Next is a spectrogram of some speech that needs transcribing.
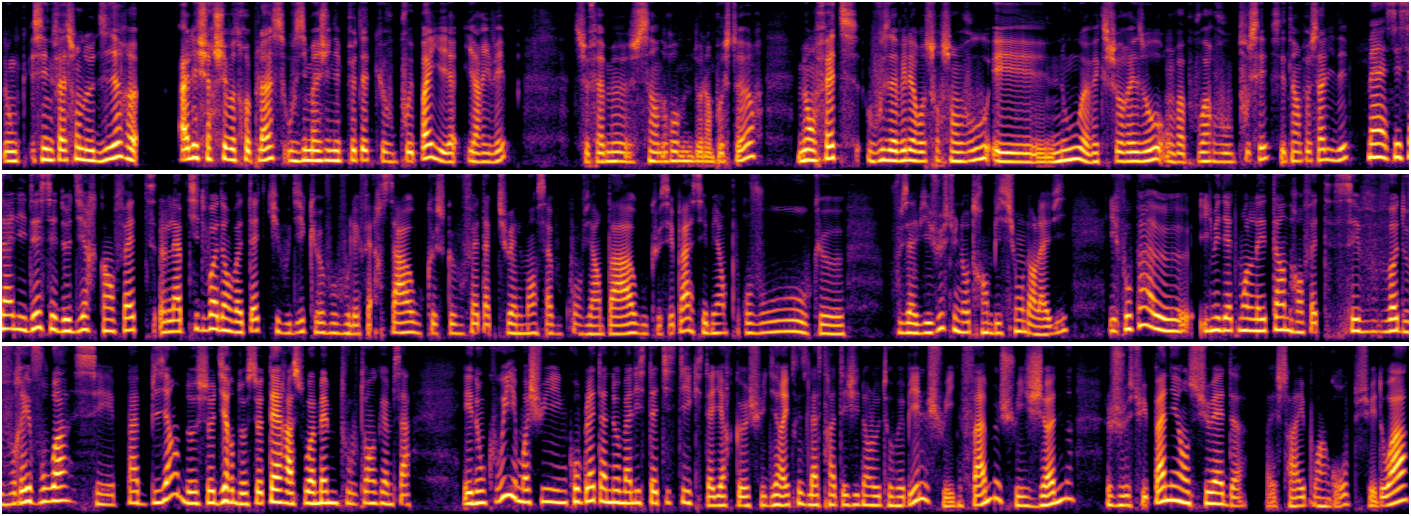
Donc, c'est une façon de dire allez chercher votre place. Vous imaginez peut-être que vous ne pouvez pas y, arriver, ce fameux syndrome de l'imposteur. Mais en fait, vous avez les ressources en vous et nous, avec ce réseau, on va pouvoir vous pousser. C'était un peu ça l'idée? Mais C'est ça l'idée, c'est de dire qu'en fait, la petite voix dans votre tête qui vous dit que vous voulez faire ça ou que ce que vous faites actuellement, ça ne vous convient pas ou que c'est pas assez bien pour vous ou que vous aviez juste une autre ambition dans la vie, il faut pas immédiatement l'éteindre en fait. C'est votre vraie voix. C'est pas bien de se dire de se taire à soi-même tout le temps comme ça. Et donc oui, moi je suis une complète anomalie statistique, c'est-à-dire que je suis directrice de la stratégie dans l'automobile, je suis une femme, je suis jeune, je suis pas née en Suède, je travaille pour un groupe suédois.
